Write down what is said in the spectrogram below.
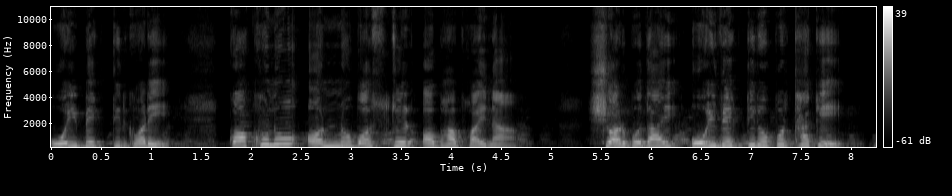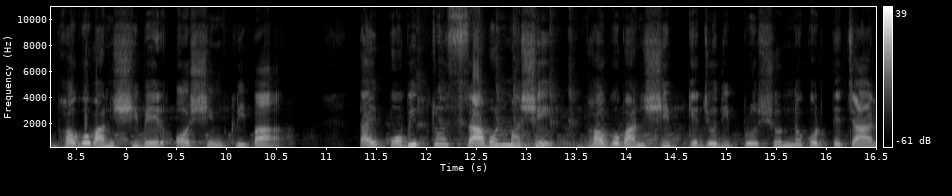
ওই ব্যক্তির ঘরে কখনো অন্ন বস্ত্রের অভাব হয় না। সর্বদাই ওই ব্যক্তির ওপর থাকে ভগবান শিবের অসীম কৃপা। তাই পবিত্র শ্রাবণ মাসে ভগবান শিবকে যদি প্রসন্ন করতে চান,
